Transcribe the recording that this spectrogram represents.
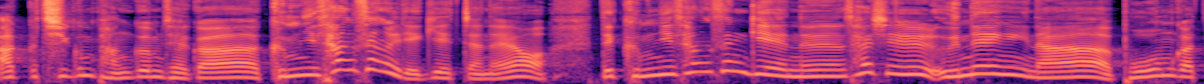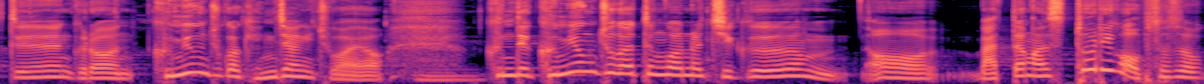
아까 지금 방금 제가 금리 상승을 얘기했잖아요. 근데 금리 상승기에는 사실 은행이나 보험 같은 그런 금융주가 굉장히 좋아요. 근데 금융주 같은 거는 지금 어 마땅한 스토리가 없어서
